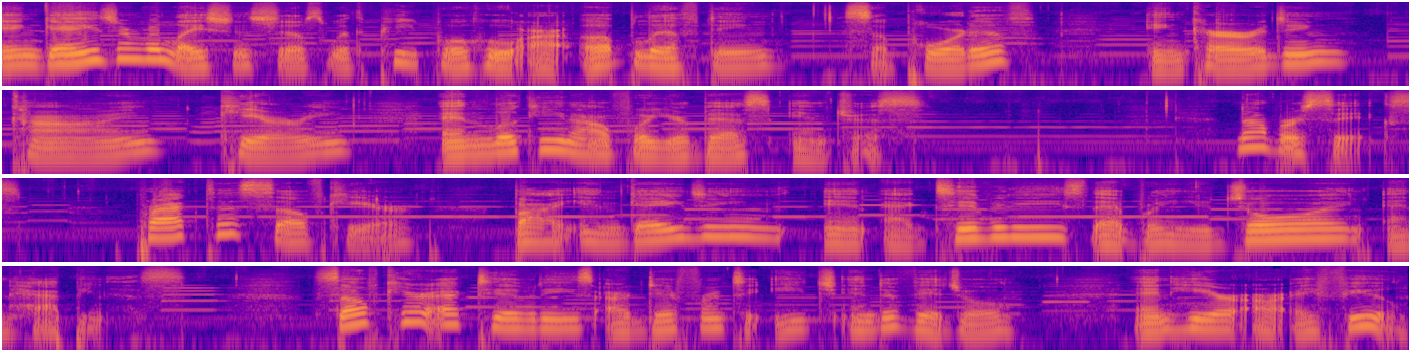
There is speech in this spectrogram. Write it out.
Engage in relationships with people who are uplifting, supportive, encouraging, kind, caring, and looking out for your best interests. Number six, practice self care by engaging in activities that bring you joy and happiness. Self care activities are different to each individual, and here are a few.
